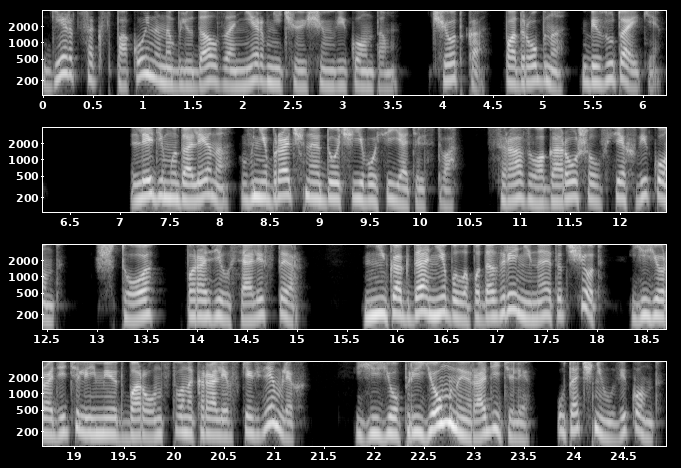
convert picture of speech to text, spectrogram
Герцог спокойно наблюдал за нервничающим виконтом. Четко, подробно, без утайки. Леди Мадалена – внебрачная дочь его сиятельства. Сразу огорошил всех Виконт. «Что?» – поразился Алистер. «Никогда не было подозрений на этот счет. Ее родители имеют баронство на королевских землях». «Ее приемные родители», – уточнил Виконт.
